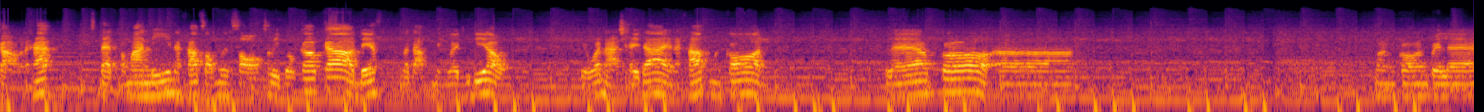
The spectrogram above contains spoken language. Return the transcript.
เก่าๆนะฮะสเตตประมาณนี้นะครับ22,000สปีดโบ99 เดฟระดับหนึ่งเลยทีเดียวถือว่าหนาใช้ได้นะครับมังกรแล้วก็เอ่อมังกรไปแล้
